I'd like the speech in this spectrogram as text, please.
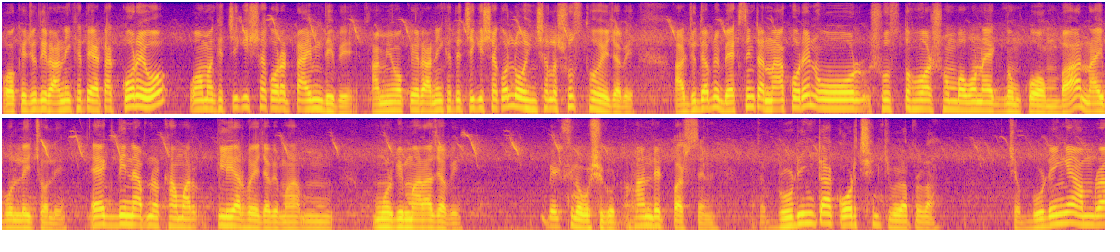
ওকে যদি রানীক্ষেতে অ্যাটাক করেও ও আমাকে চিকিৎসা করার টাইম দেবে আমি ওকে রানীক্ষেতে চিকিৎসা করলে ও ইনশাল্লাহ সুস্থ হয়ে যাবে। আর যদি আপনি ভ্যাকসিনটা না করেন ওর সুস্থ হওয়ার সম্ভাবনা একদম কম বা নাই বললেই চলে। একদিনে আপনার খামার ক্লিয়ার হয়ে যাবে মুরগি মারা যাবে। ভ্যাকসিন অবশ্যই করতে হান্ড্রেড পারসেন্ট আচ্ছা ব্রোডিংটা করছেন কীভাবে আপনারা? আচ্ছা বোর্ডিংয়ে আমরা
